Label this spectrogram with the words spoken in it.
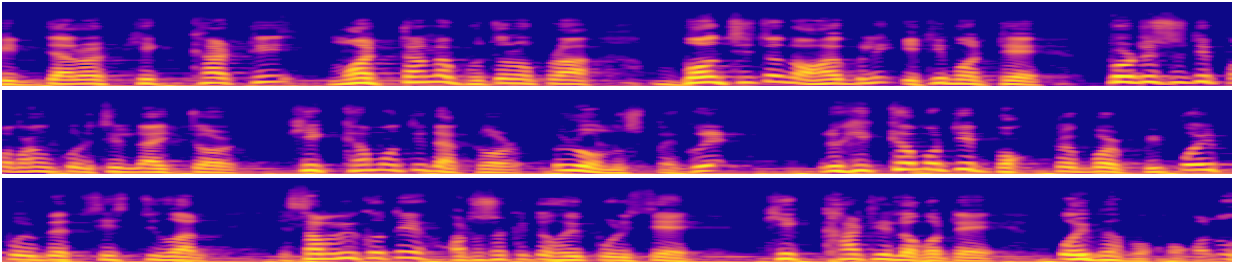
বিদ্যালয়ৰ শিক্ষাৰ্থী মধ্যাহ্ন ভোজনৰ পৰা বঞ্চিত নহয় বুলি ইতিমধ্যে প্ৰতিশ্ৰুতি প্ৰদান কৰিছিল ৰাজ্যৰ শিক্ষামন্ত্ৰী ডাক্তৰ ৰণোজ পেগুৱে। কিন্তু শিক্ষামন্ত্ৰীৰ বক্তব্যৰ বিপৰীত পৰিৱেশ সৃষ্টি হোৱাত স্বাভাৱিকতে হতচকিত হৈ পৰিছে শিক্ষাৰ্থীৰ লগতে অভিভাৱকসকলো।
